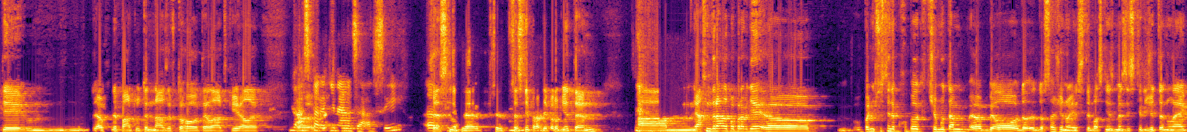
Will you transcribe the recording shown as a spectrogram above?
kdy, um, já už nepamatuju ten název toho, té látky, ale... No, asparagináza asi. Přesně, přesně pravděpodobně ten. A já jsem teda popravdě uh, úplně přesně nepochopil, k čemu tam eh, bylo do, dosaženo. Jestli vlastně jsme zjistili, že ten lék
